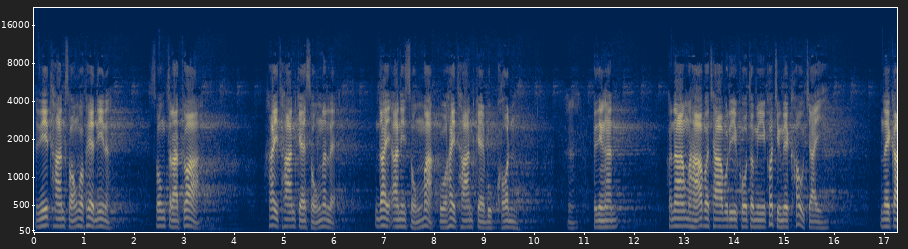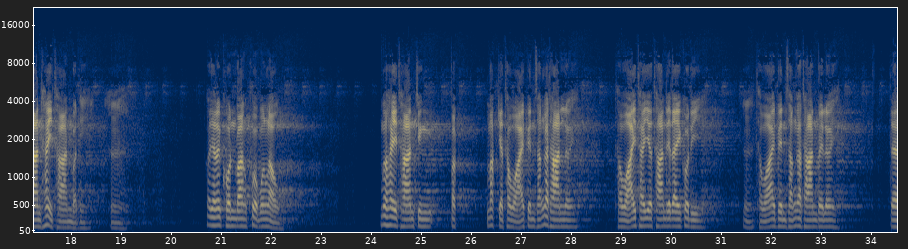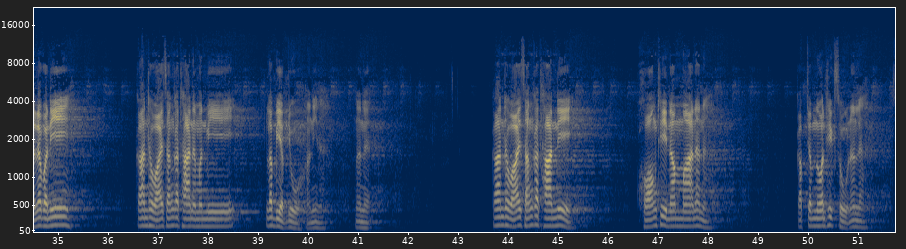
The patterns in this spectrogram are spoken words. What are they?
ทีนี้ทานสองประเภทนี้นะทรงตรัสว่าให้ทานแก่สงฆ์นั่นแหละ ได้อานิสงส์มากกว่าให้ทานแก่บุคคลเป็นอย่างนั้น พระนางมหาประชาบดีโคตมีก็จึงได้เข้าใจในการให้ทานบัดนี้เพราะฉะนั้นคนบางพวกบางเหล่าเมื่อให้ทานจึงมักจะถวายเป็นสังฆทานเลย ถวายทายทานใดๆก็ดีถวายเป็นสังฆทานไปเลย แต่แล้ววันนี้การถวายสังฆทานนะมันมีระเบียบอยู่ อันนี้นะ นั่นแหละ การถวายสังฆทานนี่ของที่นำมานั่นนะกับจำนวนภิกษุนั่นแหละ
